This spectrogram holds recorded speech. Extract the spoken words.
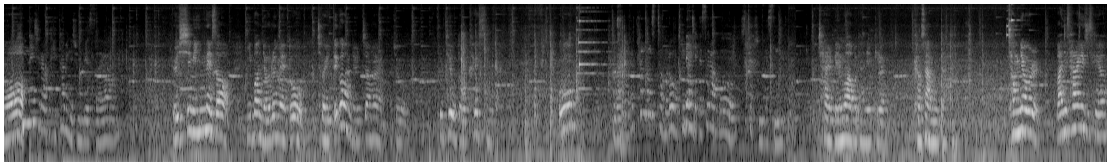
와. 힘내시라고 비타민을 준비했어요. 열심히 힘내서 이번 여름에도 저희 뜨거운 열정을 아주 불태우도록 하겠습니다. 오, 그거를 탈모 수첩으로 기대하실 때 쓰라고 수첩 준비했습니다. 잘 메모하고 다닐게요. 감사합니다. 정여울 많이 사랑해주세요.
